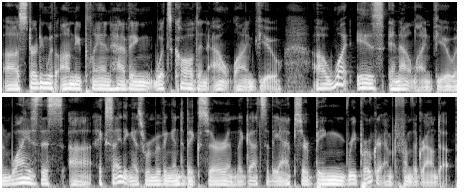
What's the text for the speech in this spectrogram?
uh, starting with OmniPlan having what's called an outline view. Uh, what is an outline view, and why is this uh, exciting as we're moving into Big Sur and the guts of the apps are being reprogrammed from the ground up?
